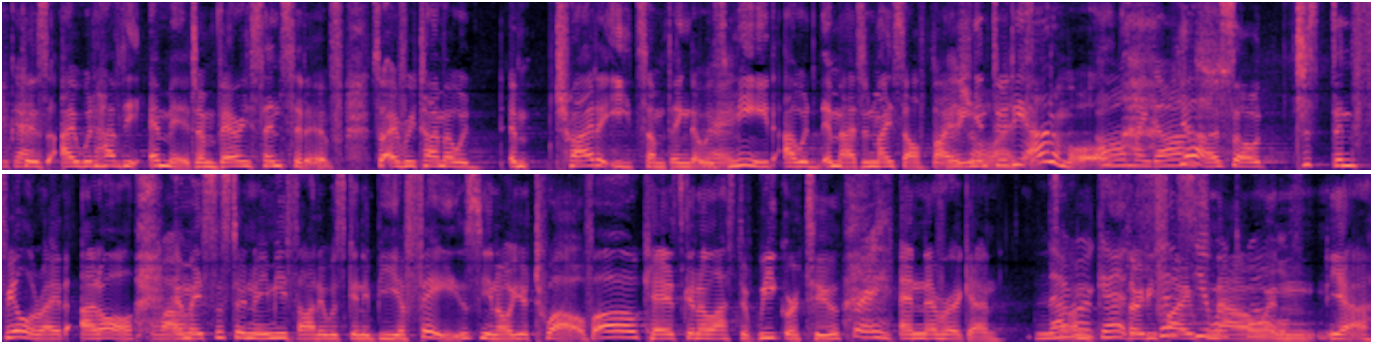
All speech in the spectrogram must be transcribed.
Okay. because I would have the image. I'm very sensitive. So every time I would um, try to eat something that was Right. meat, I would imagine myself biting into the it. animal. Oh my gosh. Yeah, so just didn't feel right at all. Wow. And my sister Noemi thought it was going to be a phase. You know, you're 12. Oh, okay, it's going to last a week or two. Right. And never again. Never I'm again. Since 35 you were now, 12. and yeah.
